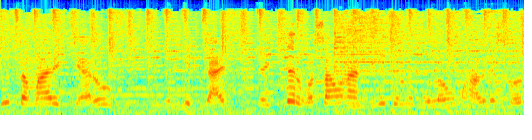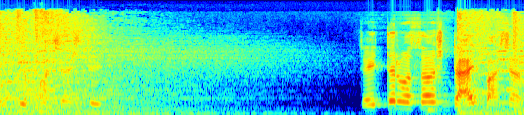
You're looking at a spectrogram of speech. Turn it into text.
જો તમારે જ્યારે તરીકે ચૈતર વસાવાના નિવેદનને બોલાવવામાં આવેલા સ્વરૂપે ભાષણ સ્ટેજ. ચૈતર વસાવ સ્ટાઇલ ભાષણ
